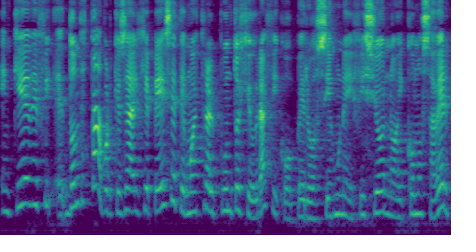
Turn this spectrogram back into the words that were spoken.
¿En qué eh, ¿Dónde está? Porque, o sea, el GPS te muestra el punto geográfico, pero si es un edificio no hay cómo saber.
